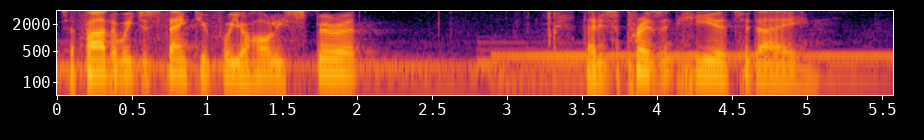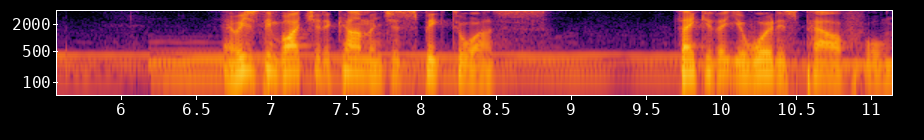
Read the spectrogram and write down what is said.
So, Father, we just thank you for your Holy Spirit that is present here today. And we just invite you to come and just speak to us. Thank you that your word is powerful.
